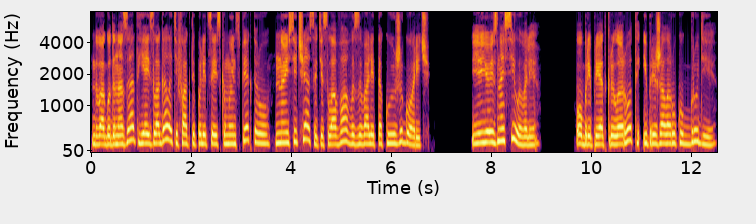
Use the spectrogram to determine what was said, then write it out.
Два года назад я излагал эти факты полицейскому инспектору, но и сейчас эти слова вызывали такую же горечь. Ее изнасиловали. Обри приоткрыла рот и прижала руку к груди.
